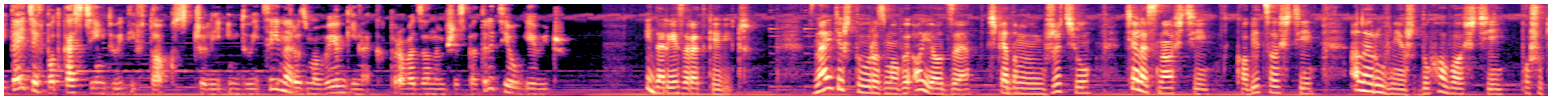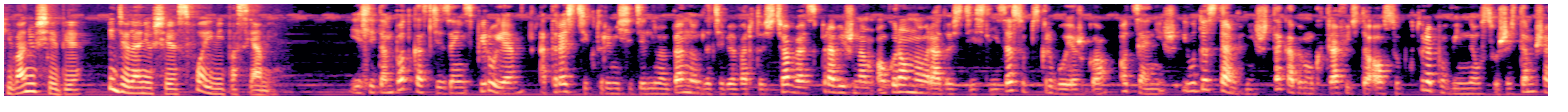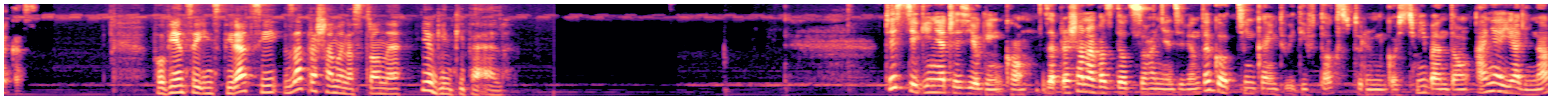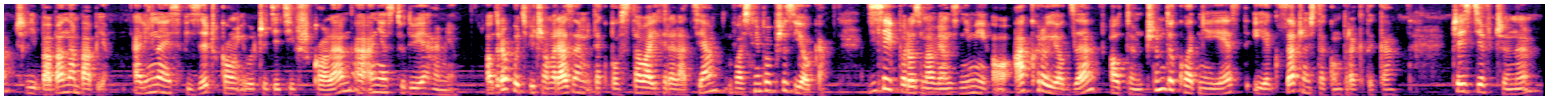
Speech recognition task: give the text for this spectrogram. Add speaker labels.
Speaker 1: Witajcie w podcaście Intuitive Talks, czyli intuicyjne rozmowy joginek, prowadzonym przez Patrycję Ugiewicz
Speaker 2: i Darię Zaradkiewicz. Znajdziesz tu rozmowy o jodze, świadomym życiu, cielesności, kobiecości, ale również duchowości, poszukiwaniu siebie i dzieleniu się swoimi pasjami.
Speaker 1: Jeśli ten podcast Cię zainspiruje, a treści, którymi się dzielimy, będą dla Ciebie wartościowe, sprawisz nam ogromną radość, jeśli zasubskrybujesz go, ocenisz i udostępnisz, tak aby mógł trafić do osób, które powinny usłyszeć ten przekaz.
Speaker 2: Po więcej inspiracji zapraszamy na stronę joginki.pl.
Speaker 1: Cześć Joginie, cześć Joginko. Zapraszamy Was do odsłuchania dziewiątego odcinka Intuitive Talks, w którym gośćmi będą Ania i Alina, czyli baba na babie. Alina jest fizyczką i uczy dzieci w szkole, a Ania studiuje chemię. Od roku ćwiczą razem i tak powstała ich relacja właśnie poprzez jogę. Dzisiaj porozmawiam z nimi o akrojodze, o tym czym dokładnie jest i jak zacząć taką praktykę. Cześć dziewczyny.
